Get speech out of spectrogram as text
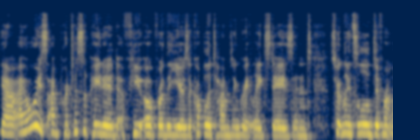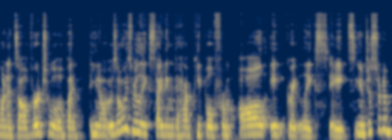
Yeah, I always I've participated a few over the years a couple of times in Great Lakes Days and certainly it's a little different when it's all virtual, but you know, it was always really exciting to have people from all eight Great Lakes states, you know, just sort of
